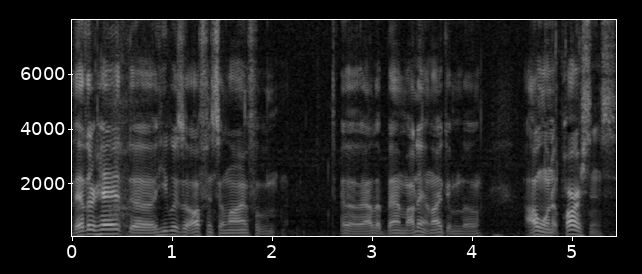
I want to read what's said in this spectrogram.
Leatherwood. Uh, he was an offensive line for uh, Alabama. I didn't like him though. I wanted Parsons,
